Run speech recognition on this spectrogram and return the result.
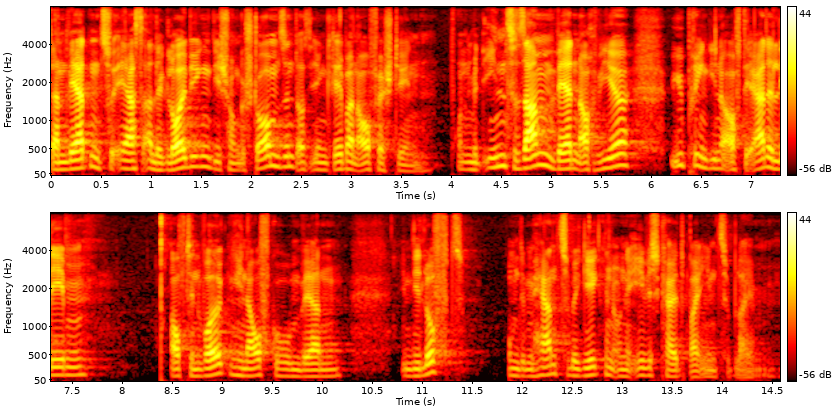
Dann werden zuerst alle Gläubigen, die schon gestorben sind, aus ihren Gräbern auferstehen. Und mit ihnen zusammen werden auch wir, übrigen, die noch auf der Erde leben, auf den Wolken hinaufgehoben werden, in die Luft, um dem Herrn zu begegnen und in Ewigkeit bei ihm zu bleiben.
